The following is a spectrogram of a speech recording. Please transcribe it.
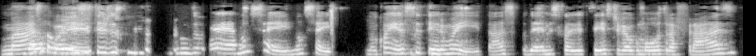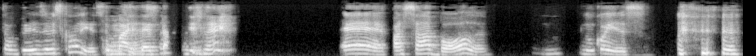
Mas não talvez conheço. esteja sendo... É, não sei, não sei. Não conheço esse termo aí, tá? Se puder me esclarecer, se tiver alguma outra frase, talvez eu esclareça. Com mais essa... detalhes, né? É, passar a bola, não conheço.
